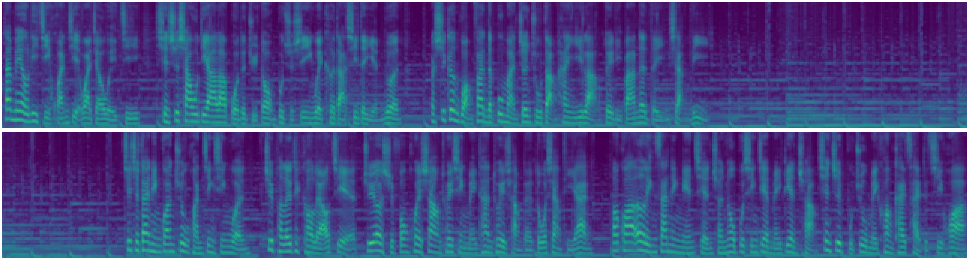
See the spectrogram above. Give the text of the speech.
但没有立即缓解外交危机，显示沙地阿拉伯的举动不只是因为科达西的言论，而是更广泛的不满真主党和伊朗对黎巴嫩的影响力。接着带您关注环境新闻。据 Political 了解，G20 峰会上推行煤炭退场的多项提案，包括2030年前承诺不新建煤电厂、限制补助煤矿开采的计划，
